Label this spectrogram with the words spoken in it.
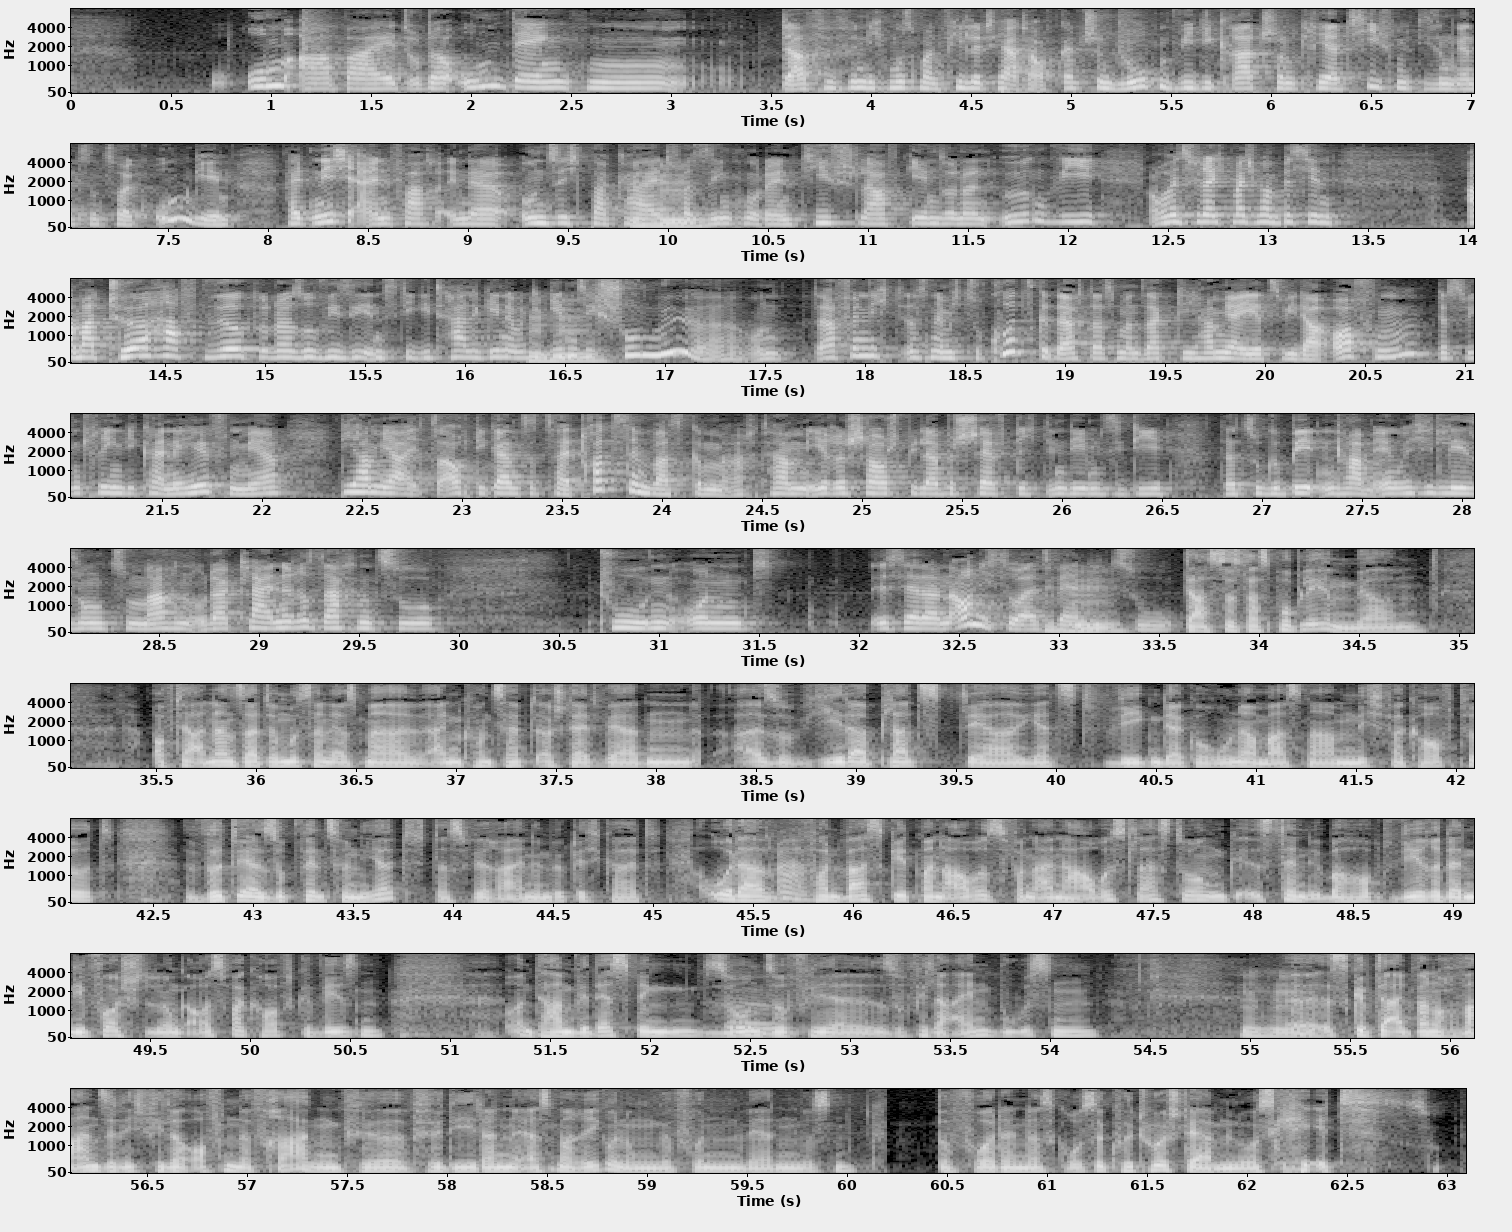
Umarbeit oder Umdenken. Dafür finde ich, muss man viele Theater auch ganz schön loben, wie die gerade schon kreativ mit diesem ganzen Zeug umgehen. Halt nicht einfach in der Unsichtbarkeit mhm. versinken oder in Tiefschlaf gehen, sondern irgendwie, auch wenn es vielleicht manchmal ein bisschen amateurhaft wirkt oder so, wie sie ins Digitale gehen, aber die mhm. geben sich schon Mühe. Und da finde ich das nämlich zu kurz gedacht, dass man sagt, die haben ja jetzt wieder offen, deswegen kriegen die keine Hilfen mehr. Die haben ja jetzt auch die ganze Zeit trotzdem was gemacht, haben ihre Schauspieler beschäftigt, indem sie die dazu gebeten haben, irgendwelche Lesungen zu machen oder kleinere Sachen zu tun und ist ja dann auch nicht so, als wären mhm. die zu. Das ist das Problem, ja. Auf der anderen Seite muss dann erstmal ein Konzept erstellt werden. Also jeder Platz, der jetzt wegen der Corona-Maßnahmen nicht verkauft wird, wird der subventioniert. Das wäre eine Möglichkeit. Oder ah. von was geht man aus? Von einer Auslastung? Ist denn überhaupt, wäre denn die Vorstellung ausverkauft gewesen? Und haben wir deswegen so mhm. und so mhm. viele, so viele Einbußen? Mhm. Äh, es gibt da einfach noch wahnsinnig viele offene Fragen, für, für die dann erstmal Regelungen gefunden werden müssen, bevor dann das große Kultursterben losgeht. So.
